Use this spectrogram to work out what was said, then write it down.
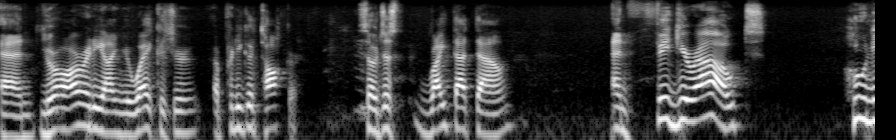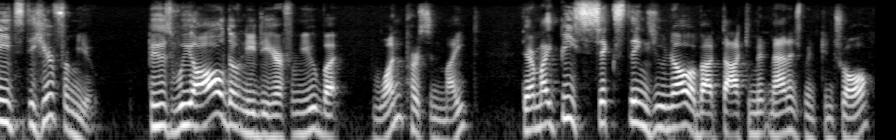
And you're already on your way because you're a pretty good talker. So just write that down and figure out who needs to hear from you. Because we all don't need to hear from you, but one person might. There might be six things you know about document management control.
